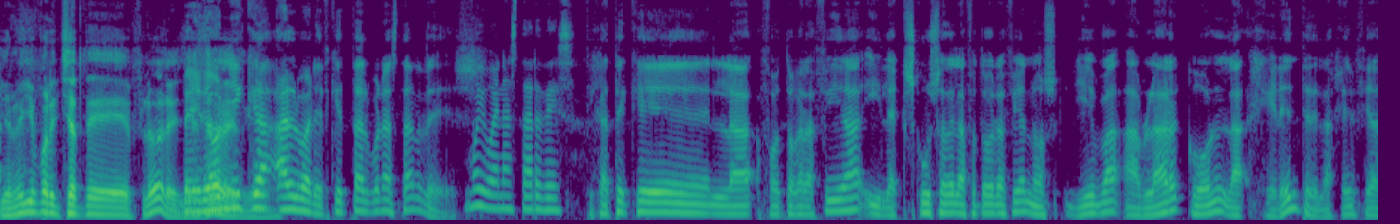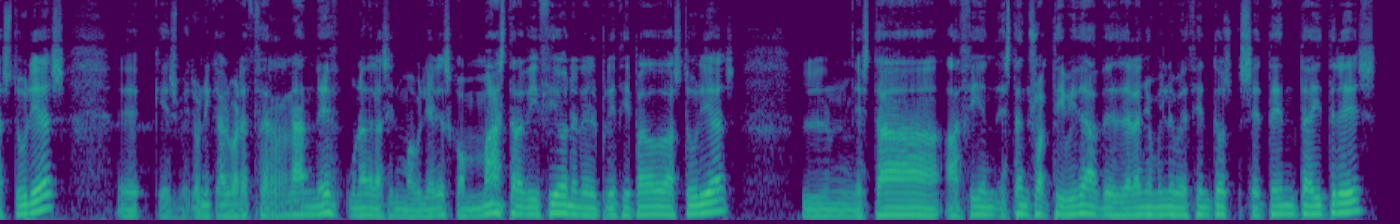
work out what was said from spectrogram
Yo no llevo por echarte flores. Verónica Álvarez, ¿qué tal? Buenas tardes. Muy buenas tardes. Fíjate que la fotografía y la excusa de la fotografía nos lleva a hablar con la gerente de la agencia Asturias, eh, que es Verónica Álvarez Fernández, una de las inmobiliarias con más tradición en el Principado de Asturias mm, está haciendo está en su actividad desde el año 1973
